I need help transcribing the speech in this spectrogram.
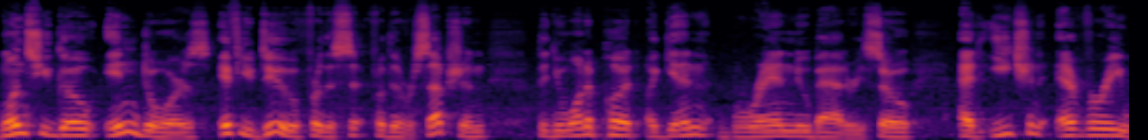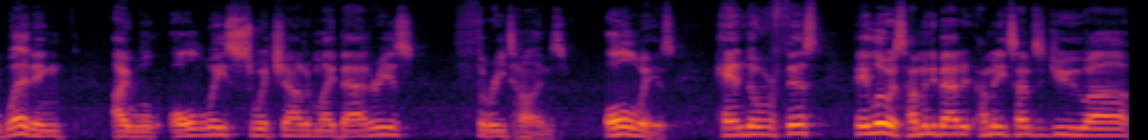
once you go indoors, if you do for the for the reception, then you want to put again brand new batteries. So at each and every wedding, I will always switch out of my batteries three times. Always hand over fist. Hey Lewis, how many batter- How many times did you uh,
